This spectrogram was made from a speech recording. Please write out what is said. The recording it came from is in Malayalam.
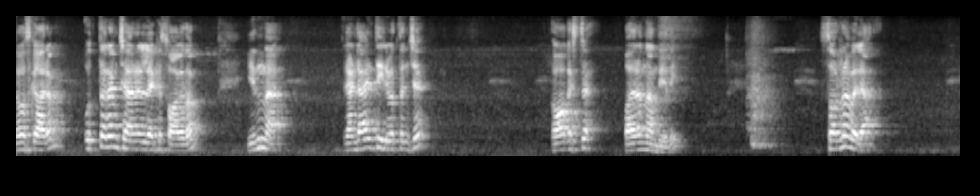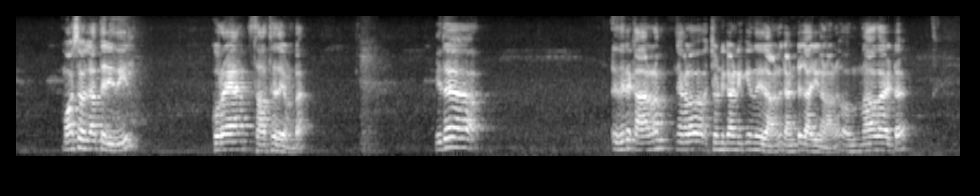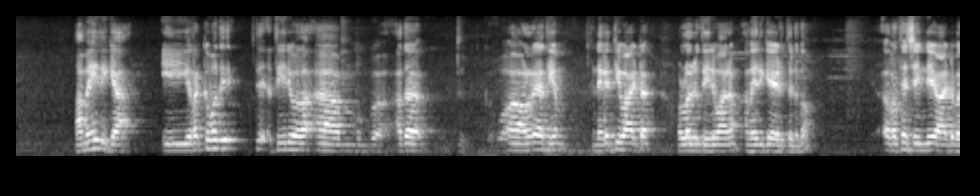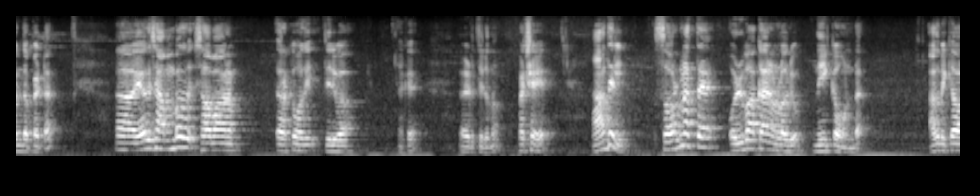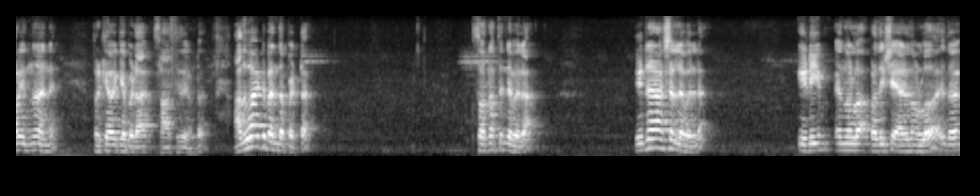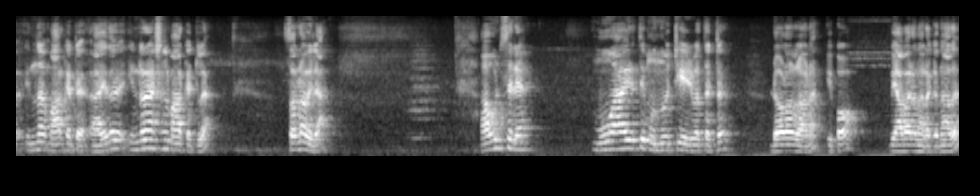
നമസ്കാരം. ഉത്തരം ചാനലിലേക്ക് സ്വാഗതം. ഇന്ന് രണ്ടായിരത്തി ഇരുപത്തഞ്ച് ഓഗസ്റ്റ് പതിനൊന്നാം തീയതി. സ്വർണവില മോശമല്ലാത്ത രീതിയിൽ കുറയാൻ സാധ്യതയുണ്ട്. ഇത് ഇതിന്റെ കാരണം ഞങ്ങൾ ചൂണ്ടിക്കാണിക്കുന്ന ഇതാണ്. രണ്ട് കാര്യങ്ങളാണ്. ഒന്നാമതായിട്ട് അമേരിക്ക ഈ ഇറക്കുമതി തീരുവ അത് വളരെയധികം നെഗറ്റീവായിട്ട് ഉള്ളൊരു തീരുമാനം അമേരിക്ക എടുത്തിരുന്നു. പ്രത്യേകിച്ച് ഇന്ത്യയുമായിട്ട് ബന്ധപ്പെട്ട്. ഏകദേശം അമ്പത് ശതമാനം ഇറക്കുമതി തിരിവ് ഒക്കെ എടുത്തിരുന്നു. പക്ഷേ അതിൽ സ്വർണത്തെ ഒഴിവാക്കാനുള്ളൊരു നീക്കമുണ്ട്. അത് മിക്കവാറും ഇന്ന് തന്നെ പ്രഖ്യാപിക്കപ്പെടാൻ സാധ്യതയുണ്ട്. അതുമായിട്ട് ബന്ധപ്പെട്ട് സ്വർണത്തിന്റെ വില ഇന്റർനാഷണൽ ലെവലിൽ ഇടിയും എന്നുള്ള പ്രതീക്ഷയായിരുന്നു ഉള്ളത്. ഇത് ഇന്ന് മാർക്കറ്റ് അതായത് ഇന്റർനാഷണൽ മാർക്കറ്റിൽ സ്വർണവില ഔൺസിന് മൂവായിരത്തി മുന്നൂറ്റി എഴുപത്തെട്ട് ഡോളറിലാണ് ഇപ്പോൾ വ്യാപാരം നടക്കുന്നത്.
